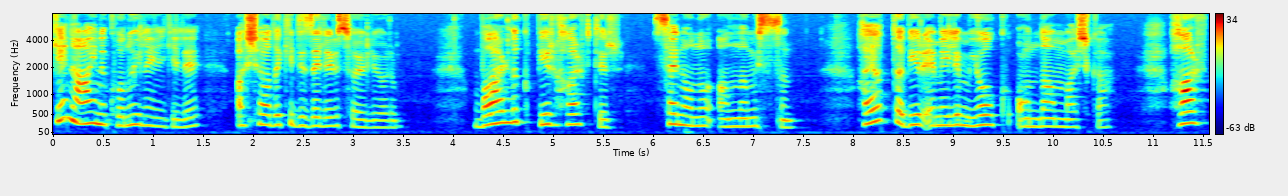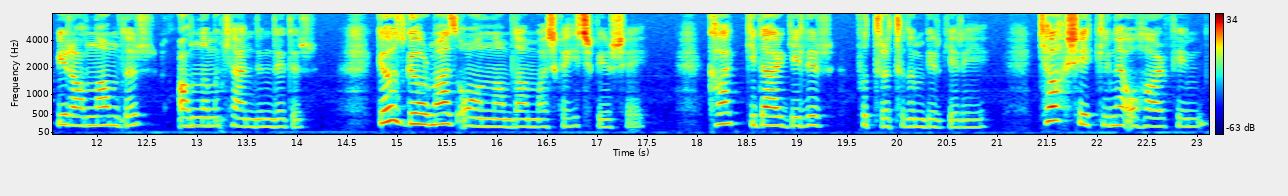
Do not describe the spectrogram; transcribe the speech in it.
Gene aynı konuyla ilgili aşağıdaki dizeleri söylüyorum. Varlık bir harftir. Sen onu anlamışsın. Hayatta bir emelim yok ondan başka. Harf bir anlamdır, anlamı kendindedir. Göz görmez o anlamdan başka hiçbir şey. Kalp gider gelir fıtratının bir gereği. Kah şekline o harfin,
